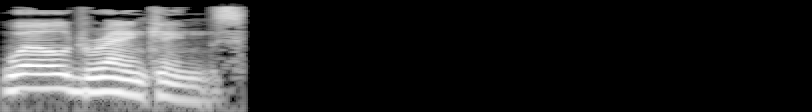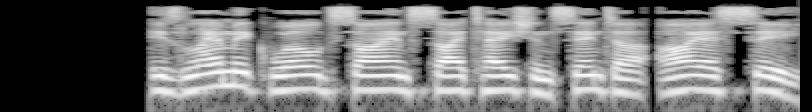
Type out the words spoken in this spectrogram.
World rankings Islamic World Science Citation Center (ISC).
